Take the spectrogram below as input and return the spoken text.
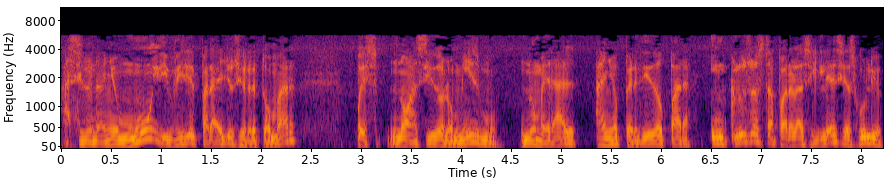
Ha sido un año muy difícil para ellos y retomar, pues no ha sido lo mismo. Numeral, año perdido para, incluso hasta para las iglesias, Julio,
